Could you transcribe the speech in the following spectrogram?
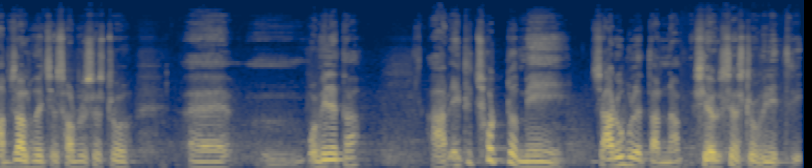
আফজাল হয়েছে সর্বশ্রেষ্ঠ অভিনেতা। আর একটি ছোট্ট মেয়ে, চারু বলে তার নাম, সে শ্রেষ্ঠ অভিনেত্রী।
